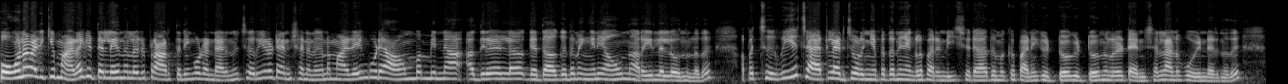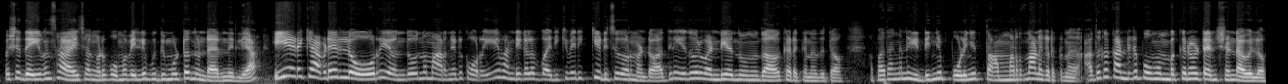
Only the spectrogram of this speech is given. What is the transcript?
പോണ വഴിക്ക് മഴ കിട്ടല്ലേ എന്നുള്ളൊരു പ്രാർത്ഥനയും കൂടെ ഉണ്ടായിരുന്നു. ചെറിയൊരു ആണ് കാരണം മഴയും കൂടെ ആകുമ്പം പിന്നെ അതിലുള്ള ഗതാഗതം എങ്ങനെയാവും എന്ന് അറിയില്ലല്ലോ എന്നുള്ളത്. അപ്പോൾ ചെറിയ ചാറ്റിൽ അടിച്ചു തുടങ്ങിയപ്പോൾ തന്നെ ഞങ്ങൾ പറയേണ്ടി ഈശ്വര നമുക്ക് പണി കിട്ടുമോ കിട്ടുമോ എന്നുള്ളൊരു ടെൻഷനിലാണ് പോയിണ്ടായിരുന്നത്. പക്ഷേ ദൈവം സഹായിച്ച് അങ്ങോട്ട് പോകുമ്പോൾ വലിയ ബുദ്ധിമുട്ടൊന്നും ഉണ്ടായിരുന്നില്ല. ഈ ഇടയ്ക്ക് അവിടെ ഒരു ലോറി എന്തോ ഒന്ന് മറിഞ്ഞിട്ട് കുറേ വണ്ടികൾ വരിക്ക് വരിക്ക് ഇടിച്ചു തോന്നുന്നുണ്ടോ അതിൽ ഏതോ ഒരു വണ്ടി എന്ന് തോന്നുന്നു ഇതാ കിടക്കുന്നത് കേട്ടോ അപ്പോൾ അതങ്ങനെ ഇടിഞ്ഞ് പൊളിഞ്ഞ് തമർന്നാണ് കിടക്കുന്നത്. അതൊക്കെ കണ്ടിട്ട് പോകുമ്പോൾ മുമ്പൊക്കെ ടെൻഷൻ ഉണ്ടാവുമല്ലോ.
